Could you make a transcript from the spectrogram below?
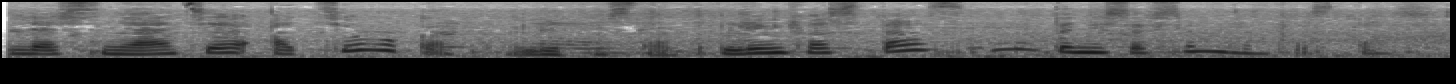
Для снятия отека Лимфостаз. лимфостаз, ну это не совсем лимфостаз.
